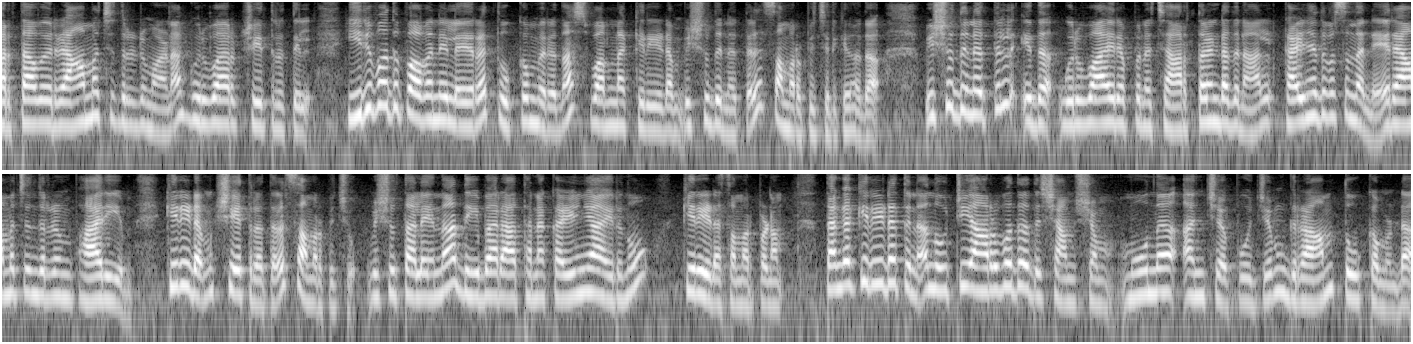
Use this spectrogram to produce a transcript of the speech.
ഭർത്താവ് രാമചന്ദ്രനുമാണ് ഗുരുവായൂർ ക്ഷേത്രത്തിൽ ഇരുപത് പവനിലേറെ തൂക്കം വരുന്ന സ്വർണക്കിരീടം വിഷുദിനത്തിൽ സമർപ്പിച്ചിരിക്കുന്നത്. വിഷുദിനത്തിൽ ഇത് ഗുരുവായൂരപ്പന് ചാർത്തേണ്ടതിനാൽ കഴിഞ്ഞ ദിവസം തന്നെ രാമചന്ദ്രനും ഭാര്യയും കിരീടം ക്ഷേത്രത്തിൽ സമർപ്പിച്ചു. വിഷു തലേന്ന് ദീപാരാധന കഴിഞ്ഞായിരുന്നു കിരീട സമർപ്പണം. തങ്കക്കിരീടത്തിന് നൂറ്റി അറുപത് ദശാംശം മൂന്ന് അഞ്ച് പൂജ്യം ഗ്രാം തൂക്കമുണ്ട്.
